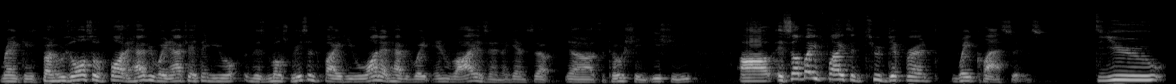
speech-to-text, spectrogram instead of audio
rankings, but who's also fought heavyweight. And actually, I think he, his most recent fight, he won at heavyweight in Rizin against uh, uh, Satoshi Ishii. Uh, if somebody fights in two different weight classes, do you?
